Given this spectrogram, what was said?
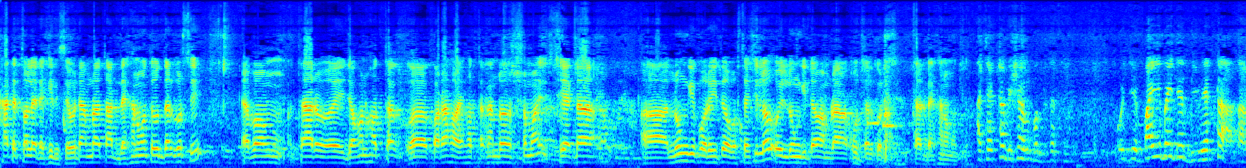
খাটের তলে রেখে দিছে। ওটা আমরা তার দেখানোর মতো উদ্ধার করছি এবং তার ওই যখন হত্যা করা হয় হত্যাকাণ্ডের সময় সে একটা লুঙ্গি পরিহিত অবস্থায় ছিল। ওই লুঙ্গিটাও আমরা উদ্ধার করেছি তার দেখানোর মতো। আচ্ছা একটা বিষয় আমি বলতে চাচ্ছি। ওই যে বাই বাই যে বিভেদটা তার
